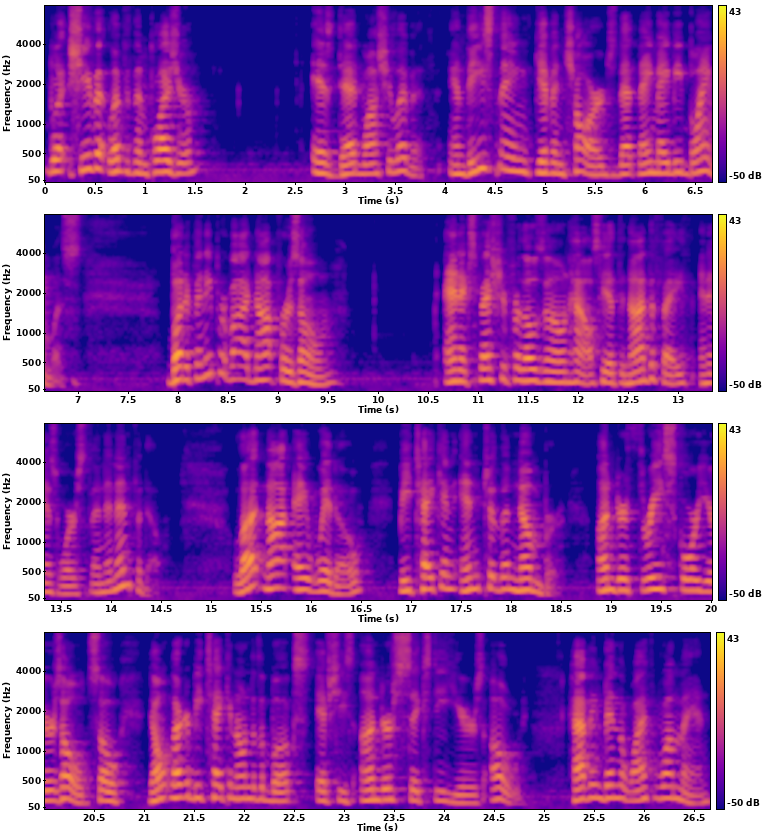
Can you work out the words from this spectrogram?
But she that liveth in pleasure is dead while she liveth. And these things give in charge that they may be blameless. But if any provide not for his own, and especially for those in his own house, he hath denied the faith and is worse than an infidel. Let not a widow be taken into the number under three score years old. So don't let her be taken onto the books if she's under 60 years old. Having been the wife of one man,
